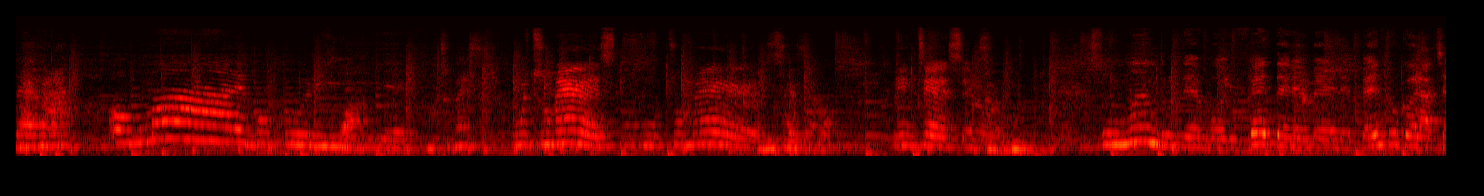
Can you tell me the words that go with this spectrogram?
vei avea o mare bucurie. Mulțumesc, Mulțumesc, mulțumesc, prințeselor. prințeselor. Sunt mândru de voi, fetele mele, pentru că l-ați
